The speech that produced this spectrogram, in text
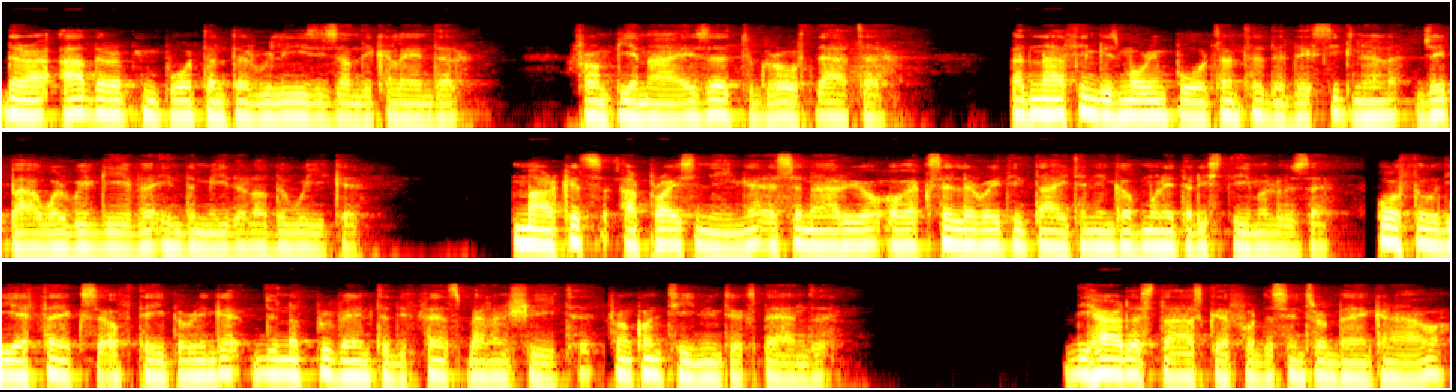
There are other important releases on the calendar, from PMIs to growth data, but nothing is more important than the signal J. Powell will give in the middle of the week. Markets are pricing in a scenario of accelerated tightening of monetary stimulus, although the effects of tapering do not prevent the Fed's balance sheet from continuing to expand. The hardest task for the central bank now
